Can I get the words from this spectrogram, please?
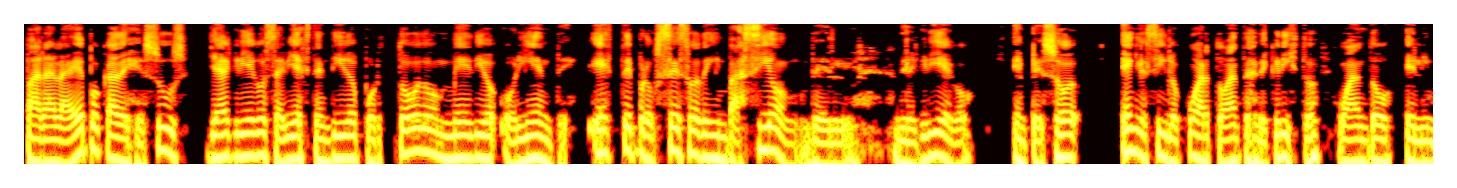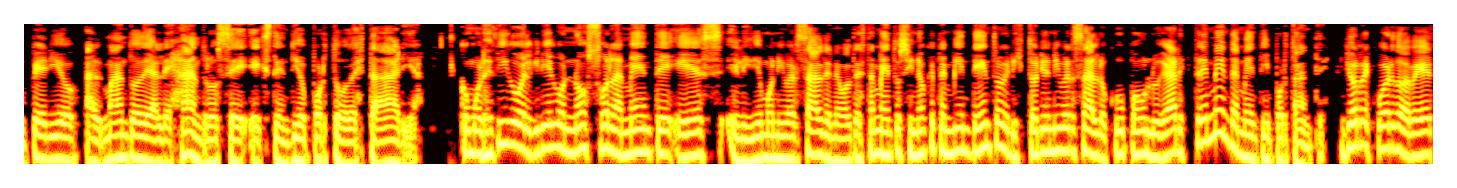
Para la época de Jesús, ya el griego se había extendido por todo Medio Oriente. Este proceso de invasión del, del griego empezó en el siglo IV antes de Cristo, cuando el imperio al mando de Alejandro se extendió por toda esta área. Como les digo, el griego no solamente es el idioma universal del Nuevo Testamento, sino que también dentro de la historia universal ocupa un lugar tremendamente importante. Yo recuerdo haber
